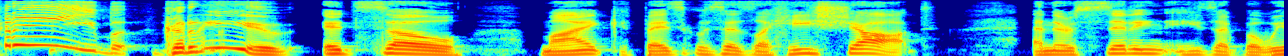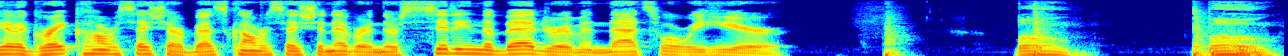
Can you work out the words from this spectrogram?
Creeb. Grieve. It's so, Mike basically says, like, he's shocked. And they're sitting, he's like, but we had a great conversation, our best conversation ever. And they're sitting in the bedroom, and that's where we hear, Boom, boom,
